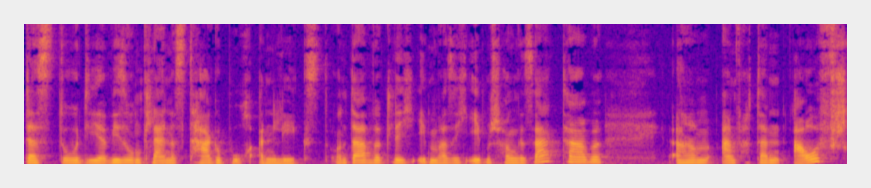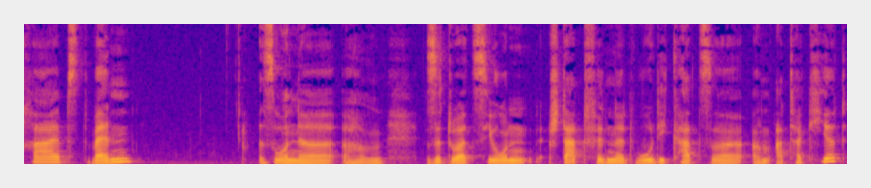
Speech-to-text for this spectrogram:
dass du dir wie so ein kleines Tagebuch anlegst und da wirklich eben, was ich eben schon gesagt habe, ähm, einfach dann aufschreibst, wenn so eine ähm, Situation stattfindet, wo die Katze ähm, attackiert,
